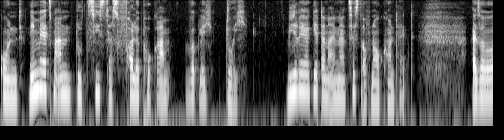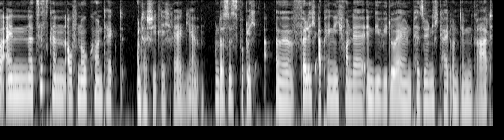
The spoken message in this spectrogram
Und nehmen wir jetzt mal an, du ziehst das volle Programm wirklich durch. Wie reagiert dann ein Narzisst auf No-Contact? Also ein Narzisst kann auf No-Contact unterschiedlich reagieren. Und das ist wirklich äh, völlig abhängig von der individuellen Persönlichkeit und dem Grad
